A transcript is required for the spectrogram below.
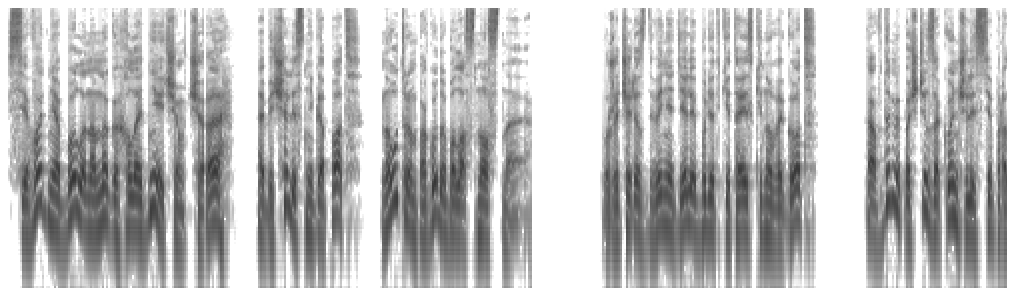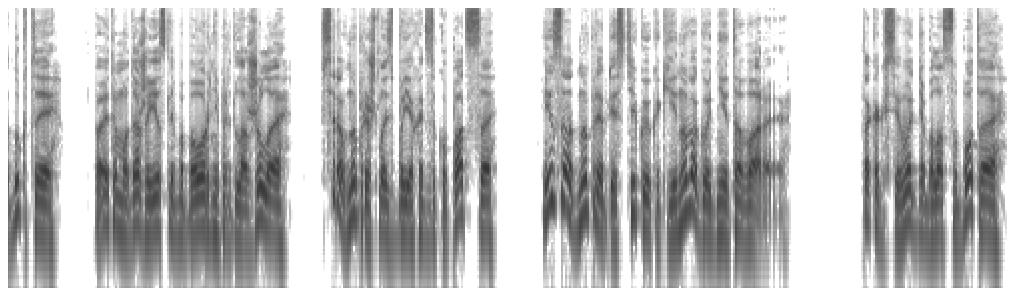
Сегодня было намного холоднее, чем вчера, обещали снегопад, но утром погода была сносная. Уже через две недели будет китайский Новый год, а в доме почти закончились все продукты, поэтому даже если бы Баор не предложила, всё равно пришлось бы ехать закупаться и заодно приобрести кое-какие новогодние товары. Так как сегодня была суббота,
